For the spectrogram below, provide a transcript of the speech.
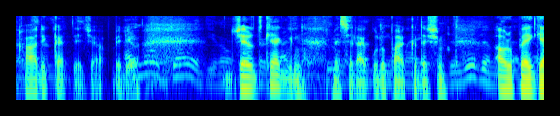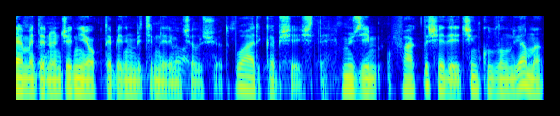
Harika diye cevap veriyor. Jared Kagwin mesela grup arkadaşım. Avrupa'ya gelmeden önce New York'ta benim ritimlerimi çalışıyordu. Bu harika bir şey işte. Müziğim farklı şeyler için kullanılıyor ama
